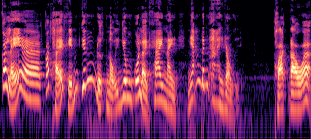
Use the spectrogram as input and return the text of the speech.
có lẽ à, có thể kiểm chứng được nội dung của lời khai này nhắm đến ai rồi. Thoạt đầu á,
